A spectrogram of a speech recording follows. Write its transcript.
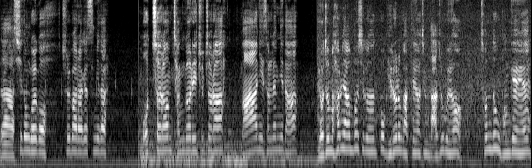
자, 시동 걸고 출발하겠습니다. 모처럼 장거리 출조라 많이 설렙니다. 요즘 하루에 한 번씩은 꼭 이러는 것 같아요. 지금 놔주고요. 천둥 번개에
